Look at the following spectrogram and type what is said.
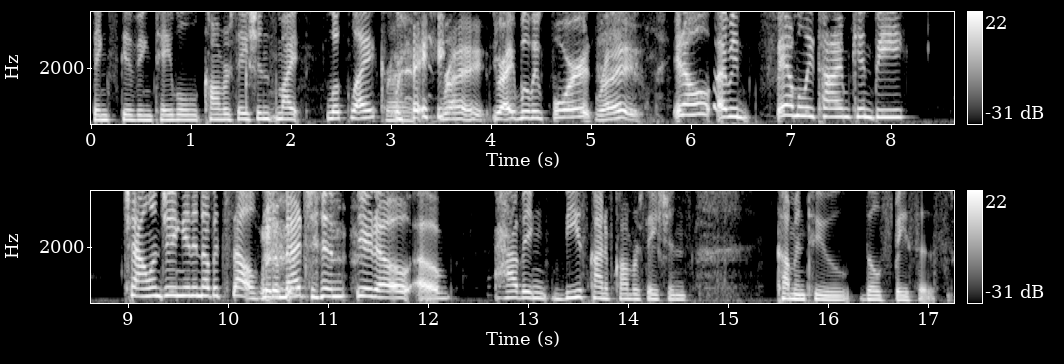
Thanksgiving table conversations might look like, Right, right? right. right, moving forward. Right. You know, I mean, family time can be challenging in and of itself, but imagine, you know, um, having these kind of conversations come into those spaces.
